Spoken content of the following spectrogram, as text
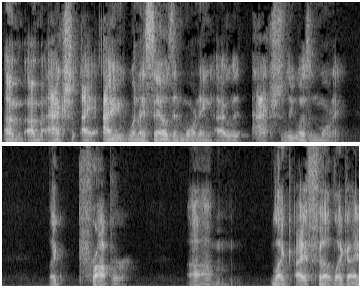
I'm I'm actually I I when I say I was in mourning, I was actually was in mourning, like proper. Um, like I felt like I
